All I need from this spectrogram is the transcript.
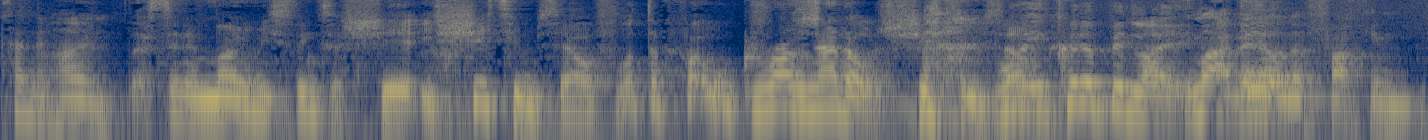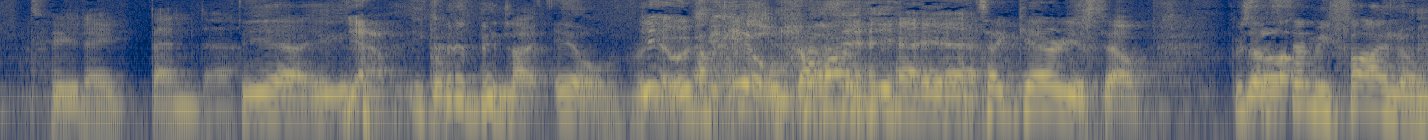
send him home. They send him home. He stinks of shit. He shit himself. What the fuck? What grown adult shit himself? Well, it could have been like He might have been ill. on a fucking two day bender. Yeah, it, Yeah, he could have been like ill. yeah, if you're ill, go home. Yeah, yeah. Take care of yourself. It's The the semi-final.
